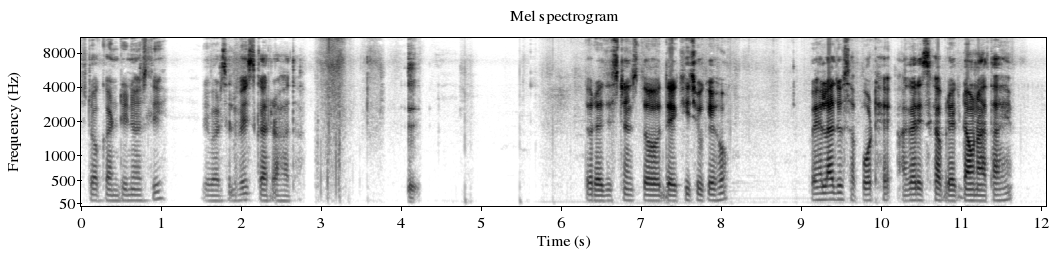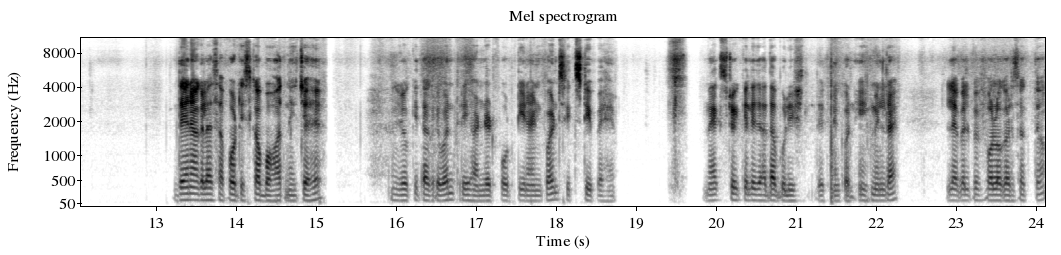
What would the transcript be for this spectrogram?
स्टॉक कंटिन्यूसली रिवर्सल फेस कर रहा था। तो रेजिस्टेंस तो देख ही चुके हो। पहला जो सपोर्ट है, अगर इसका ब्रेकडाउन आता है देन अगला सपोर्ट इसका बहुत नीचे है, जो कि तकरीबन three hundred forty nine point sixty पे है। नेक्स्ट वीक के लिए ज़्यादा बुलिश देखने को नहीं मिल रहा है। लेवल पे फॉलो कर सकते हो।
